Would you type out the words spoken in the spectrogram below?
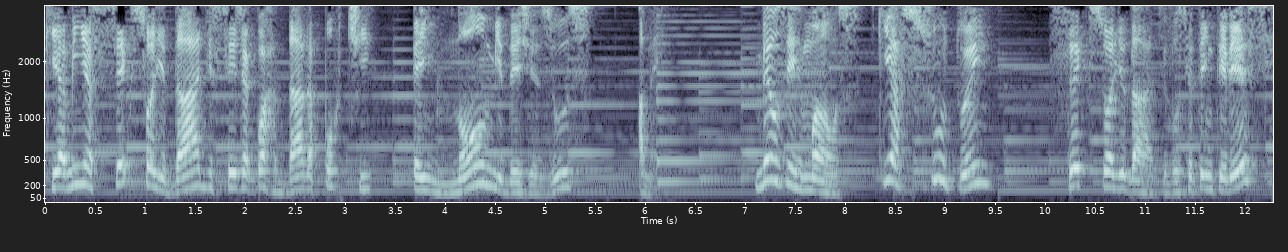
que a minha sexualidade seja guardada por ti. Em nome de Jesus. Amém. Meus irmãos, que assunto, hein? Sexualidade. Você tem interesse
